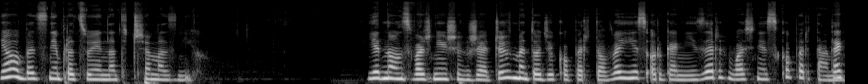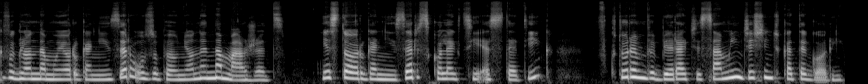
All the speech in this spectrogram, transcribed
Ja obecnie pracuję nad trzema z nich. Jedną z ważniejszych rzeczy w metodzie kopertowej jest organizer właśnie z kopertami. Tak wygląda mój organizer uzupełniony na marzec. Jest to organizer z kolekcji Aesthetic, w którym wybieracie sami 10 kategorii.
